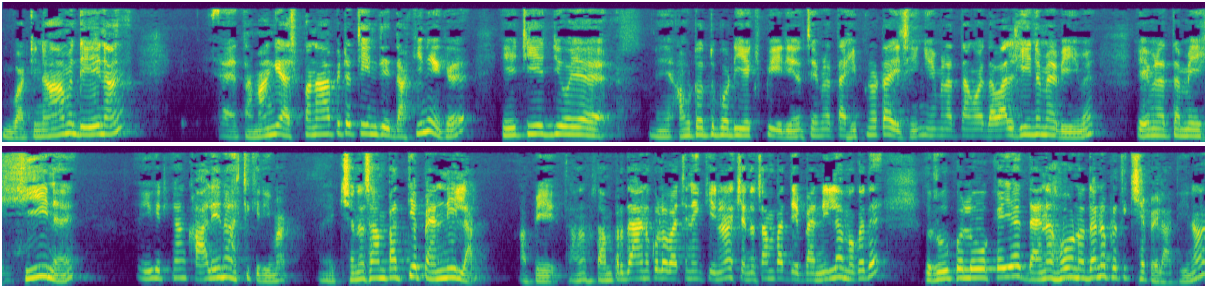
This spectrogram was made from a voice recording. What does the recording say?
වටිනාම දේ නම් තමන්ගේ අස්පනා අපිට තියෙන දේ දකින්න එක ඒචීඑද්දී ඔය මේ out of the body experience එහෙම නැත්නම් hypnotizing එහෙම නැත්නම් ඔය දවල් හීනම වීම එහෙම නැත්නම් මේ හීන ඒක ටිකන් කාලේ නාස්ති කිරීමක්. ක්ෂණ සම්පත්‍ය පැන්නිලා අපේ සම්ප්‍රදාන කුල වචනෙන් කියනවා ක්ෂණ සම්පත්‍ය පැන්නිලා මොකද රූප ලෝකය දැන හෝ නොදැන ප්‍රතික්ෂේප වෙලා තිනවා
